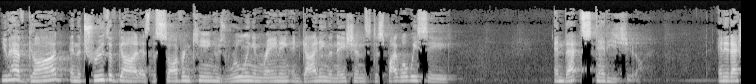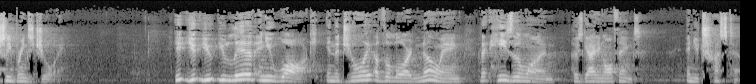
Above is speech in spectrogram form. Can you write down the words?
You have God and the truth of God as the sovereign king who's ruling and reigning and guiding the nations despite what we see. And that steadies you. And it actually brings joy. You, you, you live and you walk in the joy of the Lord, knowing that He's the one who's guiding all things, and you trust Him.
